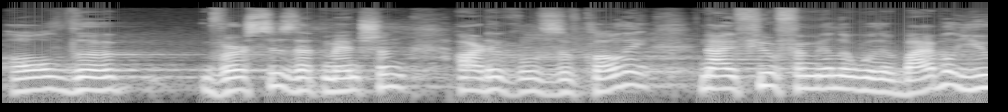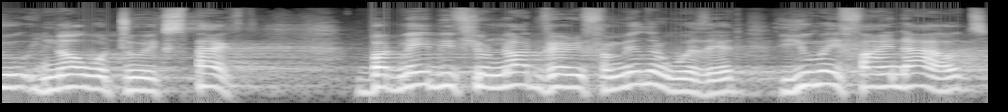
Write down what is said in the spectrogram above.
all the verses that mention articles of clothing. Now, if you're familiar with the Bible, you know what to expect. But maybe if you're not very familiar with it, you may find out,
